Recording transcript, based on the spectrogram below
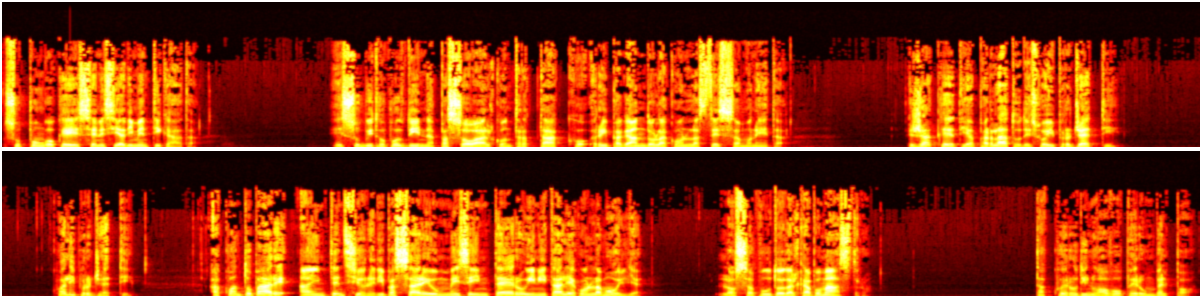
suppongo che se ne sia dimenticata e subito Poldin passò al contrattacco ripagandola con la stessa moneta. Jacques ti ha parlato dei suoi progetti? Quali progetti? A quanto pare ha intenzione di passare un mese intero in Italia con la moglie. L'ho saputo dal capomastro. Tacquero di nuovo per un bel po'.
